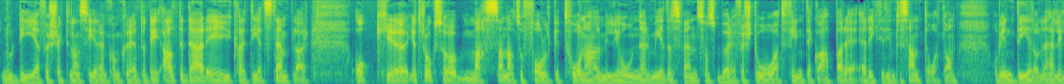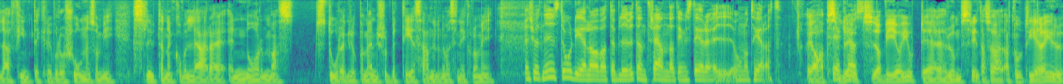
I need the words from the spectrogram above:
Nordea försökte lansera en konkurrent och det, allt det där är ju kvalitetsstämplar. Och eh, jag tror också massan, alltså folket, 2,5 miljoner medelsvensson som börjar förstå att fintech och appar är, är riktigt intressanta åt dem. Och vi är en del av den här lilla fintech-revolutionen som i slutändan kommer lära enorma stora grupper människor att bete sig annorlunda med sin ekonomi. Jag tror att ni är en stor del av att det har blivit en trend att investera i onoterat. Ja, absolut. Ja, vi har gjort det rumsrent. Alltså, att, notera ju,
